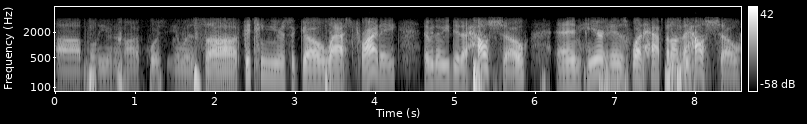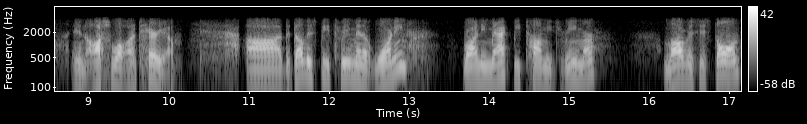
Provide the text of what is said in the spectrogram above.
Uh, believe it or not, of course, it was uh, 15 years ago, last Friday. WWE did a house show, and here is what happened on the house show in Oshawa, Ontario. Uh, the Dudleys beat three minute warning. Rodney Mack beat Tommy Dreamer. La Resistance,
